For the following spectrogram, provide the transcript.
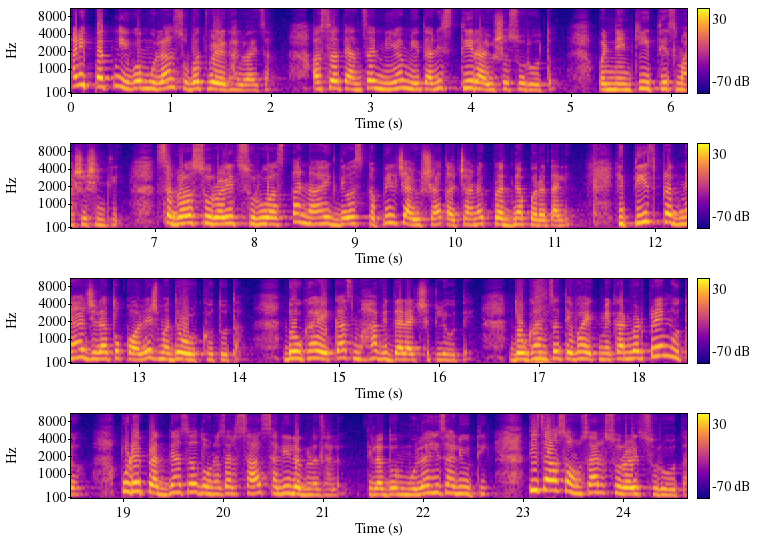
आणि पत्नी व मुलांसोबत वेळ घालवायचा. असं त्यांचं नियमित आणि स्थिर आयुष्य सुरू होतं. पण नेमकी इथेच माशी शिंकली. सगळं सुरळीत सुरू असताना एक दिवस कपिलच्या आयुष्यात अचानक प्रज्ञा परत आली. ही तीच प्रज्ञा जिला तो कॉलेजमध्ये ओळखत होता. दोघं एकाच महाविद्यालयात शिकले होते. दोघांचं तेव्हा एकमेकांवर प्रेम होतं. पुढे प्रज्ञाचं दोन हजार सात साली लग्न झालं. तिला दोन मुलंही झाली होती. तिचा संसार सुरळीत सुरू होता.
